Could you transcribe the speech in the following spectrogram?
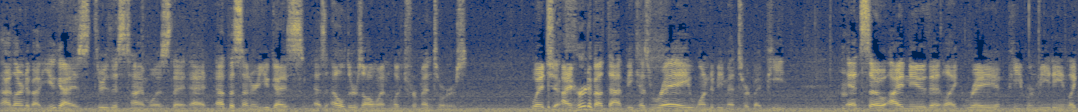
I learned about you guys through this time was that at Epicenter, you guys as elders all went and looked for mentors. Which Yes. I heard about that because Ray wanted to be mentored by Pete. Hmm. And so I knew that like Ray and Pete were meeting, like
